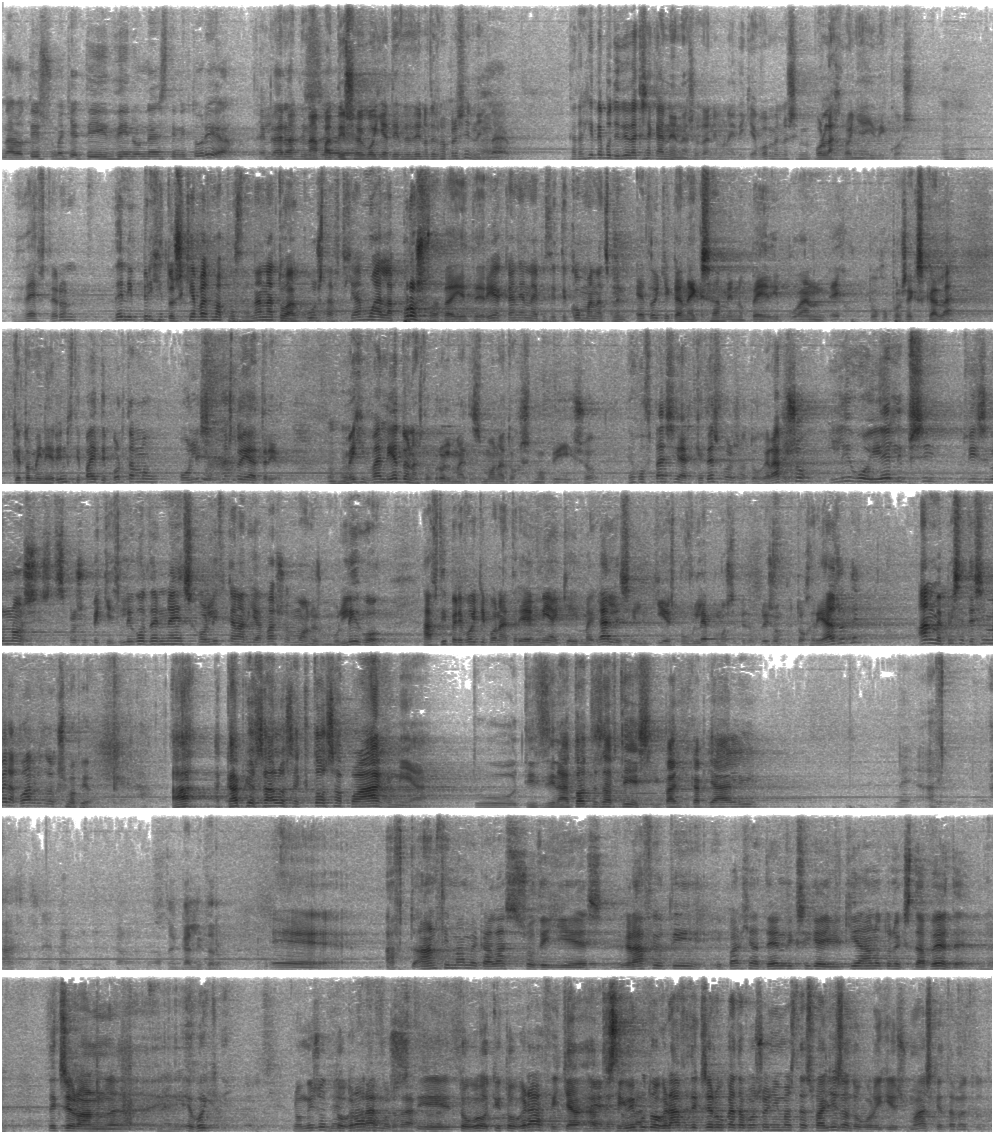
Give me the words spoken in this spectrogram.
Να ρωτήσουμε και τι δίνουν στην νικτουρία. Θέλετε Πέρα να, της, να ε, απαντήσω εγώ γιατί δεν δίνω δεσμοπρεσίνη. Ναι. Καταρχήν δεν μου τη δίδαξε κανένας όταν ήμουν ειδικευόμενος, είμαι πολλά χρόνια ειδικός. Δεύτερον, δεν υπήρχε το σκεύασμα πουθενά να το ακούω στα αυτιά μου, αλλά πρόσφατα η εταιρεία κάνει ένα επιθετικό management εδώ και κανένα εξάμεινο περίπου, αν έχω, το έχω προσέξει καλά, και το μινιρίν χτυπάει την πόρτα μου πολύ συχνά στο ιατρείο. Με έχει βάλει έντονα στον προβληματισμό να το χρησιμοποιήσω. Έχω φτάσει αρκετές φορές να το γράψω. Λίγο η έλλειψη τη γνώση της προσωπικής. Λίγο δεν ασχολήθηκα να διαβάσω μόνος μου. Λίγο αυτή η περιβόητη υπονατριεμία και οι μεγάλες ηλικίες που βλέπουμε ως επιδοκλήσεων που το χρειάζονται. Αν με πείσετε σήμερα από αύριο θα το χρησιμοποιώ. Α, κάποιος άλλος εκτός από άγνοια του, της δυνατότητας αυτής. Υπάρχει κάποια άλλη; Ναι, αυ... Α, ναι, πάρε το, Αυτό είναι καλύτερο. Ε, αυτό, αν θυμάμαι καλά στις οδηγίες, γράφει ότι υπάρχει αντένδειξη για ηλικία άνω των 65. Δεν ξέρω αν... ε, Εγώ νομίζω ότι Ναι, το το γράφει γράφει, όμως, το γράφει, στη- το το, ότι το γράφει και από ναι, τη το στιγμή γράφει. που το γράφει δεν ξέρω κατά πόσο είμαστε ασφαλείς να το χορηγήσουμε, άσχετα με τούτο.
